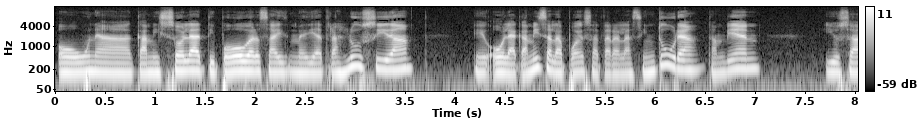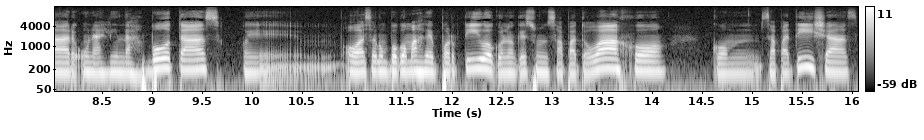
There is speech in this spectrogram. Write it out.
o una camisola tipo oversize media translúcida. Eh, o la camisa la puedes atar a la cintura también. Y usar unas lindas botas. Eh, o hacer un poco más deportivo con lo que es un zapato bajo, con zapatillas.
